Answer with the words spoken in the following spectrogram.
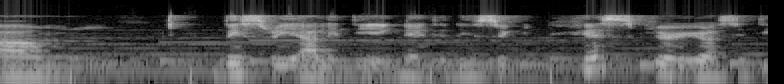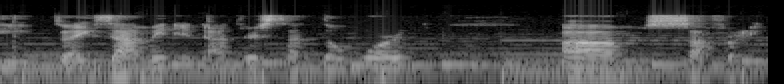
um, this reality ignited his his curiosity to examine and understand the word um, suffering.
